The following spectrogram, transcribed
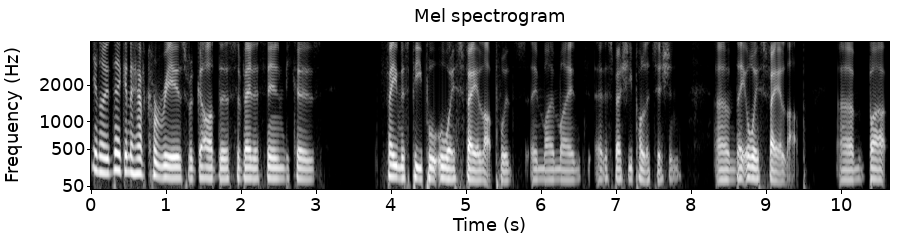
you know they're gonna have careers regardless of anything because famous people always fail upwards in my mind, and especially politicians. Um, they always fail up. Um, but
